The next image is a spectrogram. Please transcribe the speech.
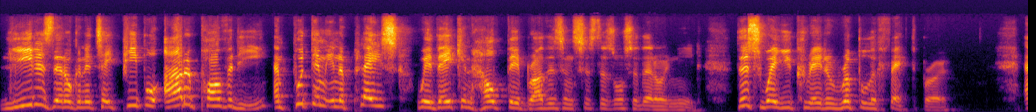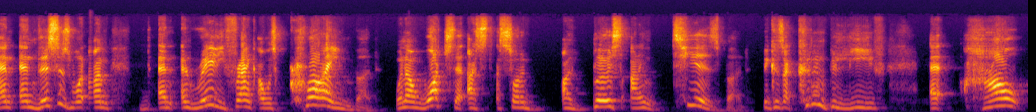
leaders that are going to take people out of poverty and put them in a place where they can help their brothers and sisters also that are in need. This way you create a ripple effect, bro. And and this is what I'm and and really Frank, I was crying, bud. When I watched that, I sort of I burst out in tears, bud, because I couldn't believe at how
